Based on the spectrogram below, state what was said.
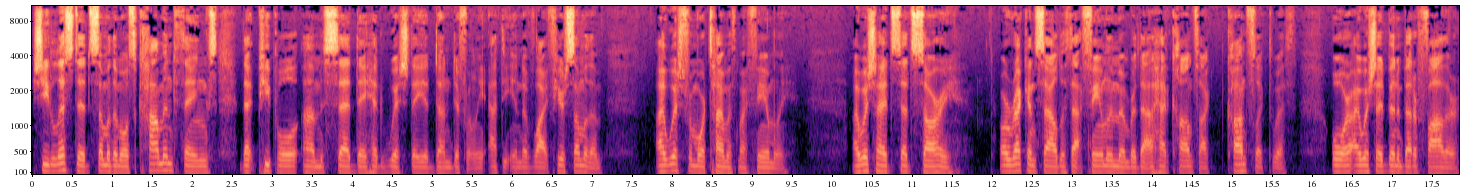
she listed some of the most common things that people um, said they had wished they had done differently at the end of life. Here's some of them. I wish for more time with my family. I wish I had said sorry or reconciled with that family member that I had conflict, conflict with or I wish I'd been a better father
